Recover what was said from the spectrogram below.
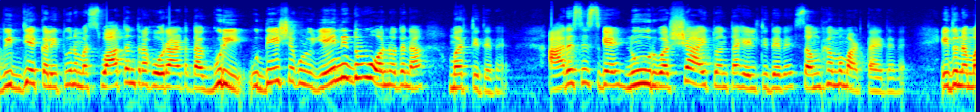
ವಿದ್ಯೆ ಕಲಿತು ನಮ್ಮ ಸ್ವಾತಂತ್ರ್ಯ ಹೋರಾಟದ ಗುರಿ, ಉದ್ದೇಶಗಳು ಏನಿದ್ವು ಅನ್ನೋದನ್ನ ಮರ್ತಿದ್ದೇವೆ. ಆರ್ ಎಸ್ ಎಸ್ಗೆ ನೂರು ವರ್ಷ ಆಯ್ತು ಅಂತ ಹೇಳ್ತಿದ್ದೇವೆ, ಸಂಭ್ರಮ ಮಾಡ್ತಾ ಇದ್ದೇವೆ. ಇದು ನಮ್ಮ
